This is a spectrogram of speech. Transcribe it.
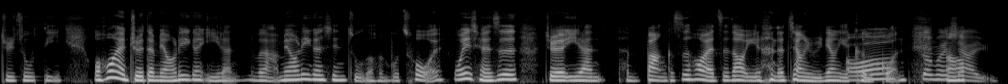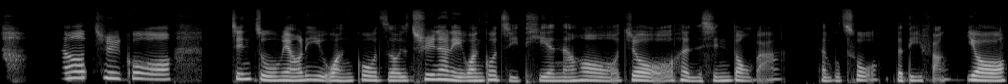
居住地。我后来觉得苗栗跟宜兰不啦苗栗跟新竹都很不错诶。我以前是觉得宜兰很棒，可是后来知道宜兰的降雨量也可观，更会下雨。然后去过新竹苗栗玩过之后，去那里玩过几天，然后就很心动吧，很不错的地方有。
